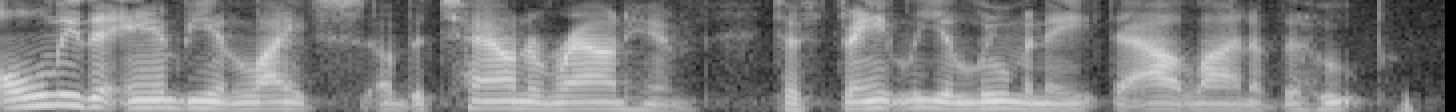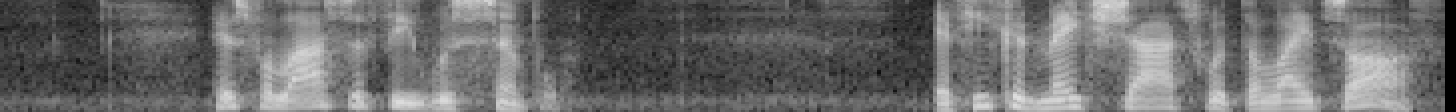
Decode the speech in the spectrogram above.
only the ambient lights of the town around him to faintly illuminate the outline of the hoop. His philosophy was simple. If he could make shots with the lights off,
